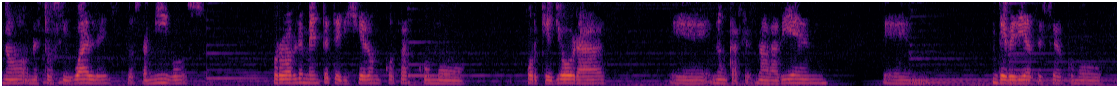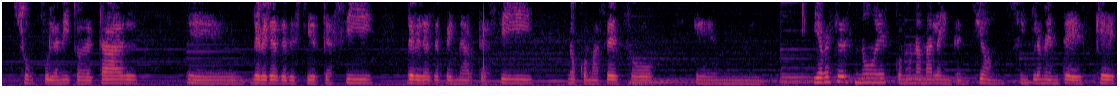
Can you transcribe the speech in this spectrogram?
¿no? nuestros iguales, los amigos. Probablemente te dijeron cosas como, porque lloras, eh, nunca haces nada bien, eh, deberías de ser como su fulanito de tal, eh, deberías de vestirte así, deberías de peinarte así, no comas eso. Em, y a veces no es con una mala intención, simplemente es que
